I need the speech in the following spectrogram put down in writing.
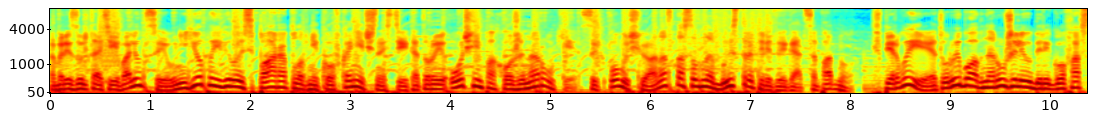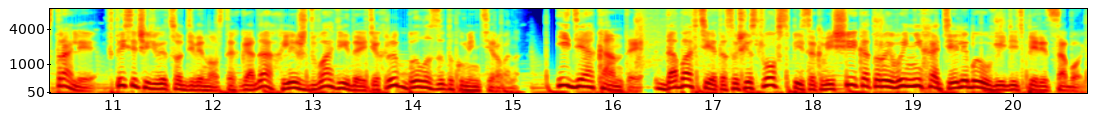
В результате эволюции у нее появилась пара плавников конечностей, которые очень похожи на руки. С их помощью она способна быстро передвигаться по дну. Впервые эту рыбу обнаружили у берегов Австралии. В 1990-х годах лишь два вида этих рыб было задокументировано. Идиоканты. Добавьте это существо в список вещей, которые вы не хотели бы увидеть перед собой.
